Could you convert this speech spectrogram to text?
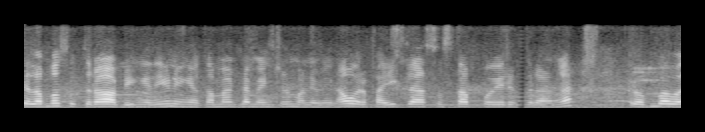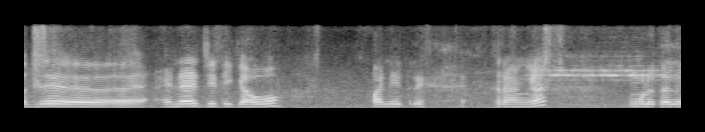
சிலம்பம் சுற்றுறா அப்படிங்கிறதையும் நீங்கள் கமெண்ட்டில் மென்ஷன் பண்ணுவீங்கன்னா ஒரு ஃபைவ் கிளாஸஸ் தான் போயிருக்கிறாங்க. ரொம்ப வந்து எனர்ஜெட்டிக்காகவும் பண்ணிட்டு இருக்கிறாங்க உங்களுக்கு அது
